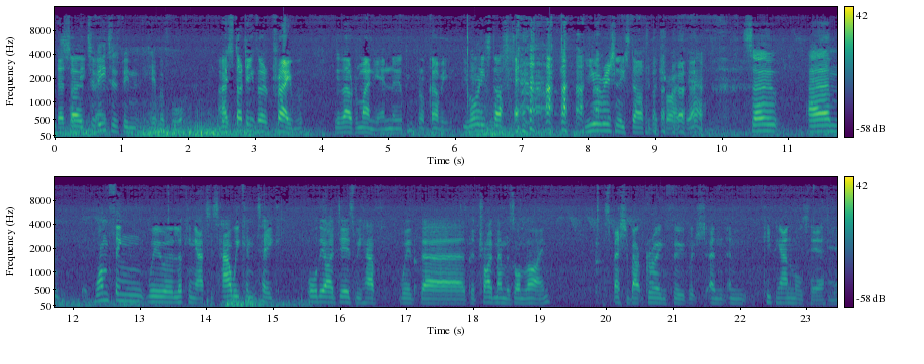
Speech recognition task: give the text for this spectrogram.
That's so. Tevita's been here before. I starting the tribe without money and uh, people coming. You've already started. you originally started the tribe, yeah. So, um, one thing we were looking at is how we can take all the ideas we have with uh, the tribe members online, especially about growing food, which and, and keeping animals here, Yeah.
